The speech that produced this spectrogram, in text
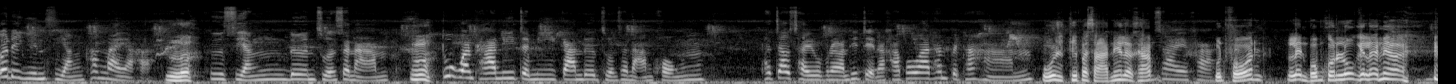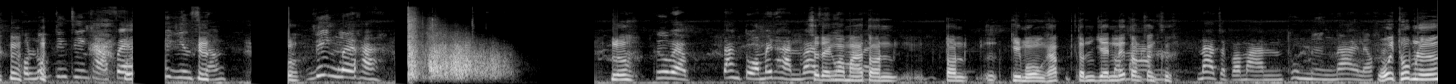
ก็ได้ยินเสียงข้างในอะค่ะ เหรอคือเสียงเดินสวนสนาม เออ ทุกวันพระนี้จะมีการเดินสวนสนามของพระเจ้าชัยรมันที่เจ็ดนะคะ เพราะว่าท่านเป็นทหารอุ้ยที่ปราสาทนี่เหรอครับ ใช่ค่ะคุณฝนเล่นผมคนลุกกันแล้วเนี่ย คนลุกจริง ๆ ค่ะ แฟนได้ยินเสียง วิ่งเลยค่ะ เหรอคือแบบ ตั้งตัวไม่ทันว่าแสดงว่ามาตอนตอนกี่โมงครับ ตอนเย็นหรือตอนกลางคืนน่าจะประมาณทุ่มหนึ่งได้แล้วค่ะอุ้ยทุ่มหนึ่ง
